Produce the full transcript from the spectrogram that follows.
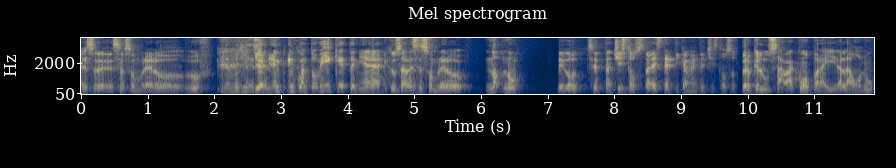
ese, ese sombrero, uff. En, en cuanto vi que tenía, que usaba ese sombrero, no, no, digo, se- está chistoso, está estéticamente chistoso, pero que lo usaba como para ir a la ONU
